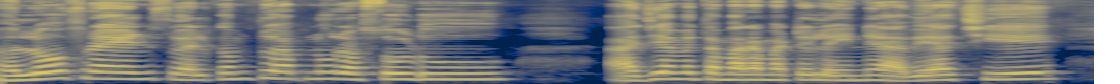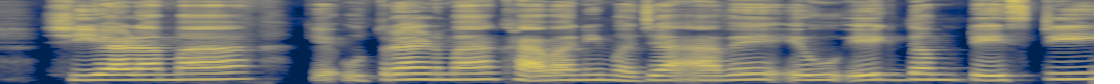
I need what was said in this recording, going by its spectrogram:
હલો ફ્રેન્ડ્સ, વેલકમ ટુ આપનું રસોડું. આજે અમે તમારા માટે લઈને આવ્યા છીએ શિયાળામાં કે ઉત્તરાયણમાં ખાવાની મજા આવે એવું એકદમ ટેસ્ટી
